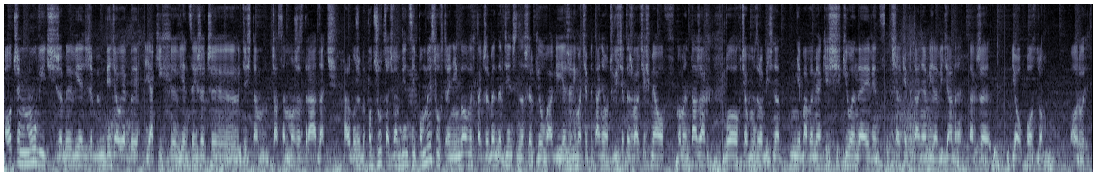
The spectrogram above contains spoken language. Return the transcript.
o czym mówić, żeby wiedzieć, żebym wiedział jakby jakich więcej rzeczy gdzieś tam czasem może zdradzać, albo żeby podrzucać Wam więcej pomysłów treningowych, także będę wdzięczny za wszelkie uwagi. Jeżeli macie pytania, oczywiście też walcie śmiało w komentarzach, bo chciałbym zrobić na, niebawem jakieś Q&A, więc wszelkie pytania mile widziane, także yo, pozdro, orły.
